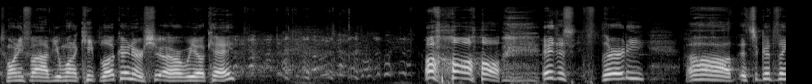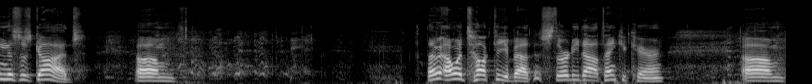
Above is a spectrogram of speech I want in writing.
25. You want to keep looking, or are we okay? Oh, it is 30. Oh, it's a good thing this is God's. Um, me, I want to talk to you about this. $30. Thank you, Karen. Um,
